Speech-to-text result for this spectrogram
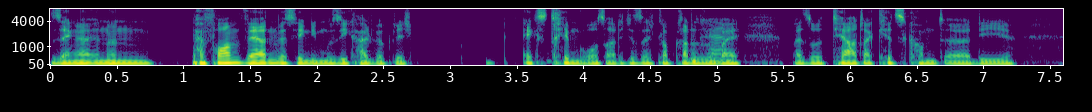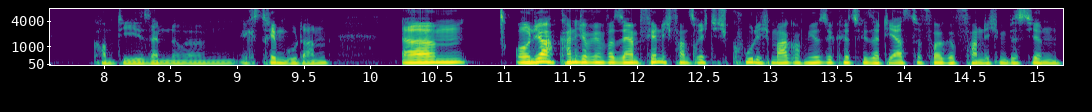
SängerInnen performt werden, weswegen die Musik halt wirklich extrem großartig ist. Ich glaube, gerade so Okay. bei, bei so Theater-Kids kommt, äh, die, kommt die Sendung ähm, extrem gut an. Ähm, und ja, kann ich auf jeden Fall sehr empfehlen. Ich fand es richtig cool. Ich mag auch Musicals. Wie gesagt, die erste Folge fand ich ein bisschen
